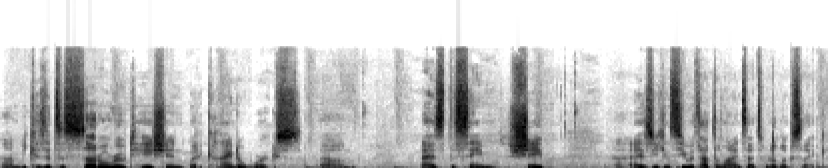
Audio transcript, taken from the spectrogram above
um, because it's a subtle rotation, but it kind of works um, as the same shape. Uh, as you can see without the lines, that's what it looks like.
